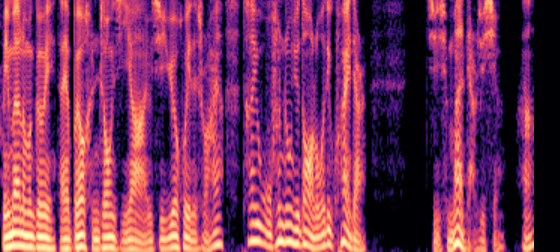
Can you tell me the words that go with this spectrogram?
明白了吗？各位，大家不要很着急啊，尤其约会的时候，哎呀，他还有五分钟就到了，我得快点继续慢点就行啊。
